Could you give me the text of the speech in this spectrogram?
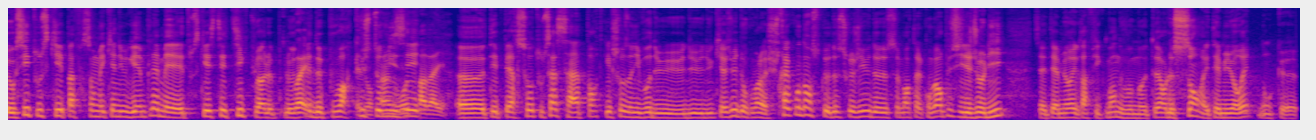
Et aussi tout ce qui est pas forcément mécanique du gameplay, mais tout ce qui est esthétique, tu vois, le, le Ouais. fait de pouvoir Ils customiser euh, tes persos, tout ça, ça apporte quelque chose au niveau du, du, du casu. Donc voilà, je suis très content de ce que, j'ai vu de ce Mortal Kombat. En plus, il est joli, ça a été amélioré graphiquement, nouveau moteur, le sang a été amélioré, donc euh,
